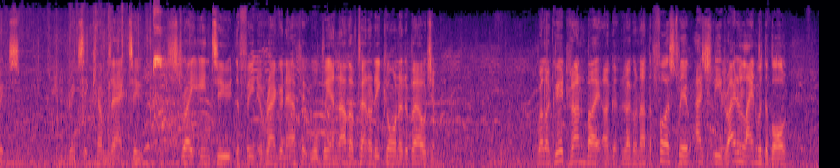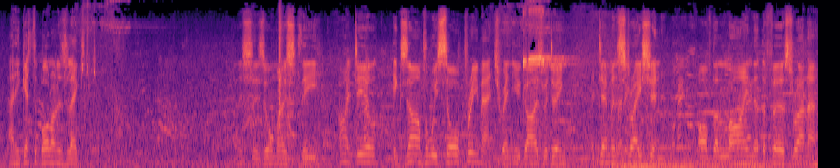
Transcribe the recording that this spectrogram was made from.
Hendrickx. Hendrickx, it comes out to straight into the feet of Raghunath. It will be another penalty corner to Belgium. Well, a great run by Ag- Raghunath. The first wave actually right in line with the ball, and he gets the ball on his legs. This is almost the ideal example we saw pre-match when you guys were doing a demonstration of the line that the first runner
